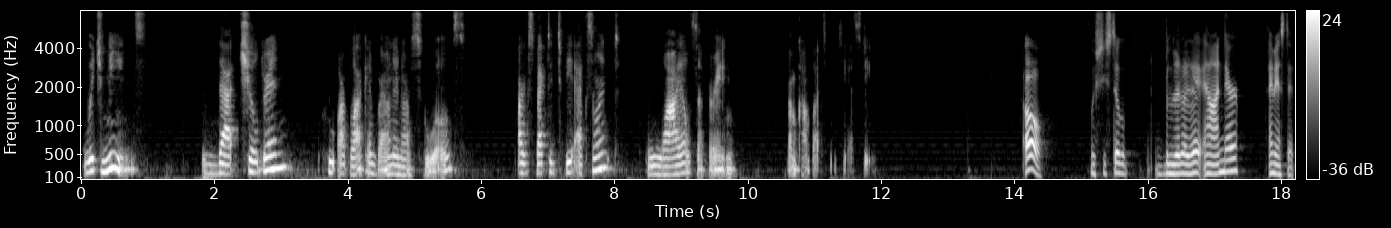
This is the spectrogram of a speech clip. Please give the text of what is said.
which means that children who are black and brown in our schools are expected to be excellent while suffering from complex PTSD. Oh, was she still on there? I missed it.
